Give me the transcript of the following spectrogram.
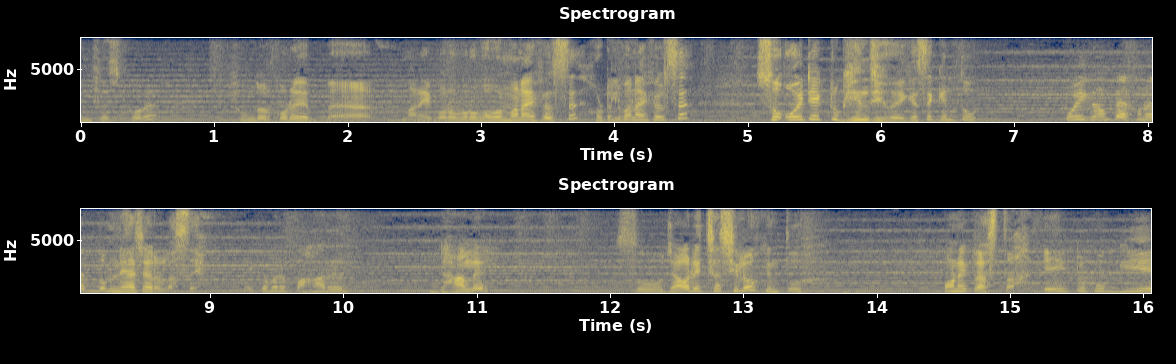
ইনভেস্ট করে সুন্দর করে মানে বড় বড় ভবন বানায় ফেলছে, হোটেল বানায় ফেলছে। সো ওইটা একটু ঘিঞ্জি হয়ে গেছে, কিন্তু ওই গ্রামটা এখন একদম ন্যাচারাল আছে। একেবারে পাহাড়ের ঢালে। সো যাওয়ার ইচ্ছা ছিল, কিন্তু অনেক রাস্তা। এইটুকু গিয়ে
